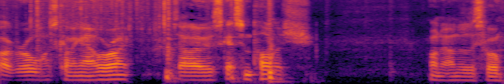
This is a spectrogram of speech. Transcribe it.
overall, it's coming out alright. So let's get some polish on it under this wheel.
